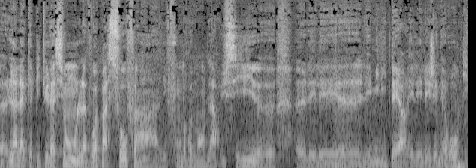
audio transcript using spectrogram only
Euh, là, la capitulation, on ne la voit pas, sauf un, effondrement de la Russie, euh, euh, les, les, euh, les militaires, les, les- généraux qui,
